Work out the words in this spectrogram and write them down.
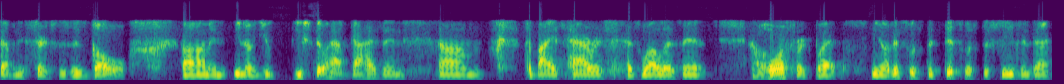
76ers' goal. Um, and you know, you you still have guys in um, Tobias Harris as well as in uh, Horford, but you know, this was the this was the season that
